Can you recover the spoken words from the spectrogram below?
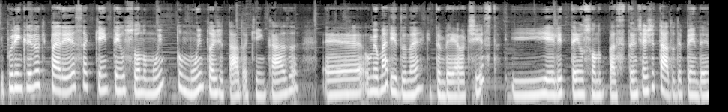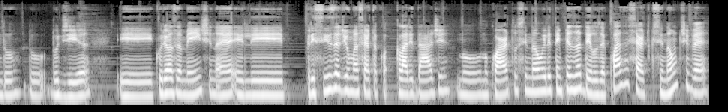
E por incrível que pareça, quem tem o sono muito, muito agitado aqui em casa é o meu marido, né? Que também é autista. E ele tem o sono bastante agitado, dependendo do, do dia. E curiosamente, né, ele precisa de uma certa claridade no, no quarto, senão ele tem pesadelos. É quase certo que se não tiver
